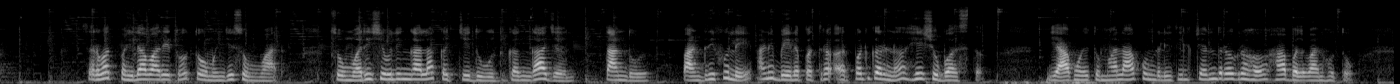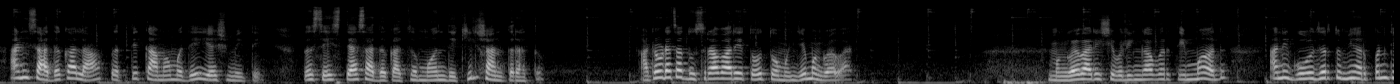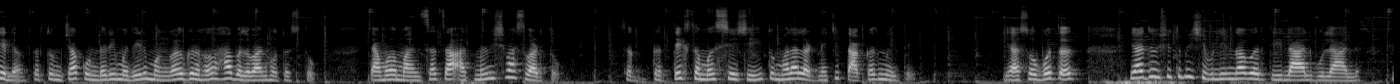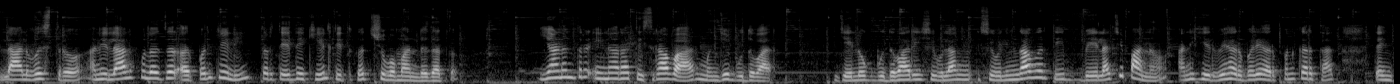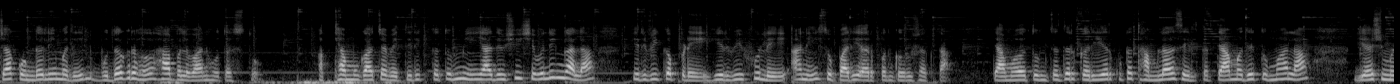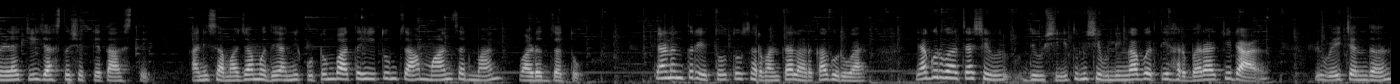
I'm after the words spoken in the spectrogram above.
सर्वात पहिला वार येतो तो म्हणजे सोमवार. सोमवारी शिवलिंगाला कच्चे दूध गंगाजल तांदूळ पांढरी फुले आणि बेलपत्र अर्पण करणं हे शुभ असतं. यामुळे तुम्हाला कुंडलीतील चंद्रग्रह हा बलवान होतो. आणि साधकाला प्रत्येक कामामध्ये यश मिळते. तसेच त्या साधकाचं मन देखील शांत राहतं. आठवड्याचा दुसरा वार येतो तो म्हणजे मंगळवार. मंगळवारी शिवलिंगावरती मध आणि गूळ जर तुम्ही अर्पण केलं तर तुमच्या कुंडलीमधील मंगळ ग्रह हा बलवान होत असतो. त्यामुळं माणसाचा आत्मविश्वास वाढतो. स प्रत्येक समस्येशी तुम्हाला लढण्याची ताकद मिळते. यासोबतच या दिवशी तुम्ही शिवलिंगावरती लाल गुलाल लाल वस्त्र आणि लाल फुलं जर अर्पण केली तर ते देखील तितकंच शुभ मानलं जातं. यानंतर येणारा तिसरा वार म्हणजे बुधवार जे लोक बुधवारी शिवलांग शिवलिंगावरती बेलाची पानं आणि हिरवे हरभरे अर्पण करतात त्यांच्या कुंडलीमधील बुधग्रह हा बलवान होत असतो. अख्ख्या मुगाच्या व्यतिरिक्त तुम्ही या दिवशी शिवलिंगाला हिरवी कपडे हिरवी फुले आणि सुपारी अर्पण करू शकता. त्यामुळं तुमचं जर करिअर कुठं थांबलं असेल तर त्यामध्ये तुम्हाला यश मिळण्याची जास्त शक्यता असते. आणि समाजामध्ये आणि कुटुंबातही तुमचा मान सन्मान वाढत जातो. त्यानंतर येतो तो सर्वांचा लाडका गुरुवार. या गुरुवारच्या शिव दिवशी तुम्ही शिवलिंगावरती हरभराची डाळ पिवळे चंदन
